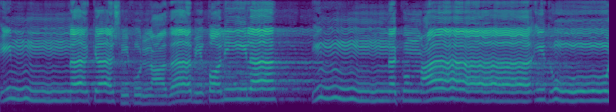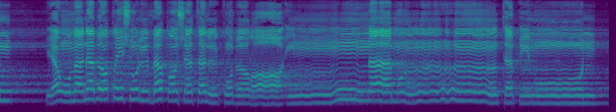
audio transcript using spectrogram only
إنا كاشف العذاب قليلا. إنكم عائدون. يوم نبطش البطشة الكبرى. إنا منتقمون.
